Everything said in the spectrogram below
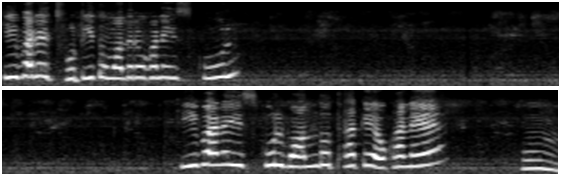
কি বারে ছুটি তোমাদের ওখানে স্কুল? কি বারে স্কুল বন্ধ থাকে ওখানে? হুম।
